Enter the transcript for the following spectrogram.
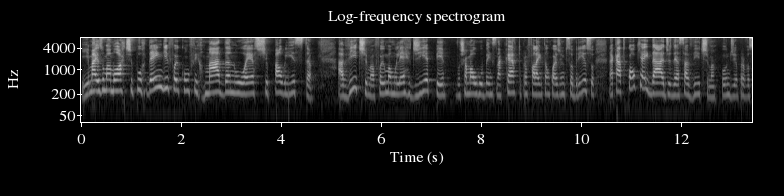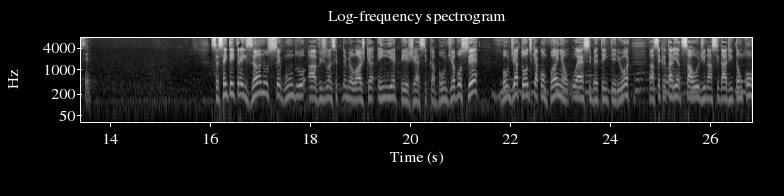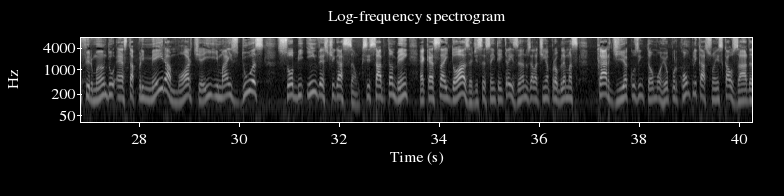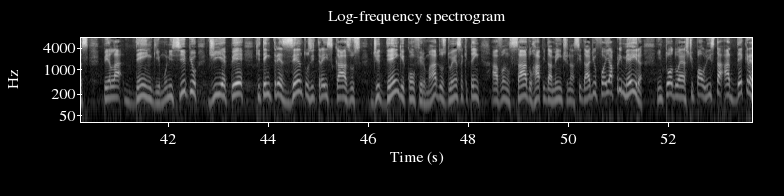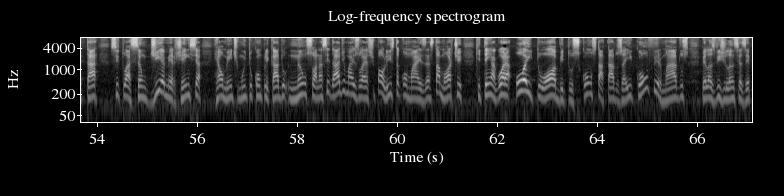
E mais uma morte por dengue foi confirmada no Oeste Paulista. A vítima foi uma mulher de IEP. Vou chamar o Rubens Nakato para falar então com a gente sobre isso. Nakato, qual que é a idade dessa vítima? Bom dia para você. 63 anos, segundo a Vigilância Epidemiológica em IEP. Jéssica, bom dia a você. Bom dia a todos que acompanham o SBT Interior. A Secretaria de Saúde na cidade, então, confirmando esta primeira morte aí e mais duas sob investigação. O que se sabe também é que essa idosa de 63 anos, ela tinha problemas cardíacos, então morreu por complicações causadas pela dengue. Município de IEP, que tem 303 casos de dengue confirmados, doença que tem avançado rapidamente na cidade e foi a primeira em todo o oeste paulista a decretar situação de emergência, realmente muito complicado, não só na cidade, mas o oeste paulista, com mais esta morte, que tem agora oito óbitos constatados aí, confirmados pelas vigilâncias epidemiológicas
